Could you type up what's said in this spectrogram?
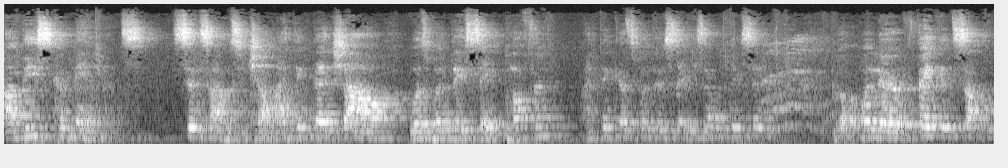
of these commandments since I was a child. I think that child was what they say, puffing. I think that's what they say. Is that what they say? When they're faking something,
